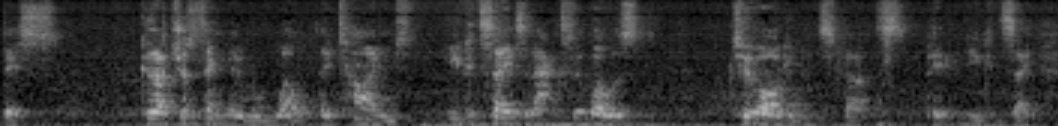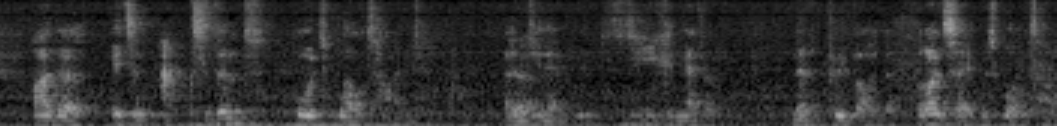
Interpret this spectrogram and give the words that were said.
this, because I just think they were well, they timed. You could say it's an accident. Well, there's two arguments about. You can say either it's an accident or it's well timed, and Yeah. you know you can never, never prove either. But I'd say it was well timed.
